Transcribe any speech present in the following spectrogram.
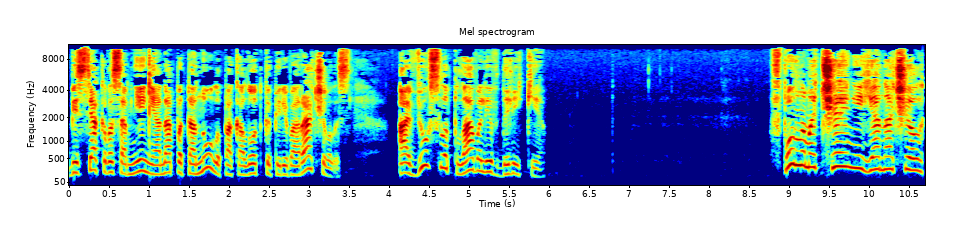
Без всякого сомнения она потонула, пока лодка переворачивалась, а весла плавали вдалеке. В полном отчаянии я начал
